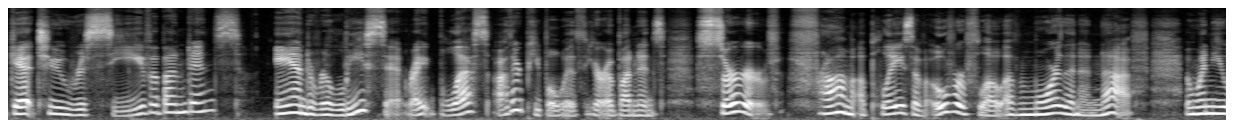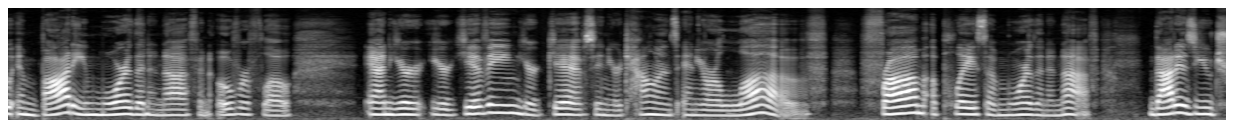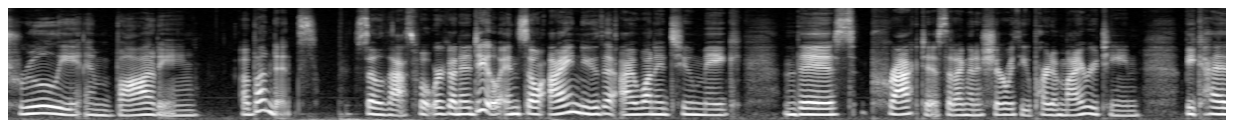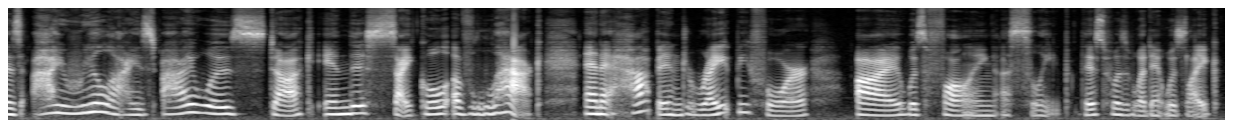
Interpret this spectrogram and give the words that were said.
get to receive abundance and release it, right? Bless other people with your abundance. Serve from a place of overflow, of more than enough. And when you embody more than enough and overflow, and you're you're giving your gifts and your talents and your love from a place of more than enough. That is you truly embodying abundance. So that's what we're going to do. And so i knew that i wanted to make this practice that i'm going to share with you part of my routine because i realized i was stuck in this cycle of lack. And it happened right before I was falling asleep. This was when it was like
